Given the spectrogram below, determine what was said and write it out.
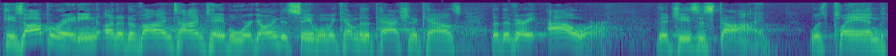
He's operating on a divine timetable. We're going to see when we come to the Passion accounts that the very hour that Jesus died was planned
